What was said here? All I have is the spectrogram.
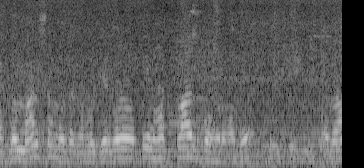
একদম মানসম্মত কাপড় যেগুলো তিন হাত প্লাস বহর হবে। এবং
